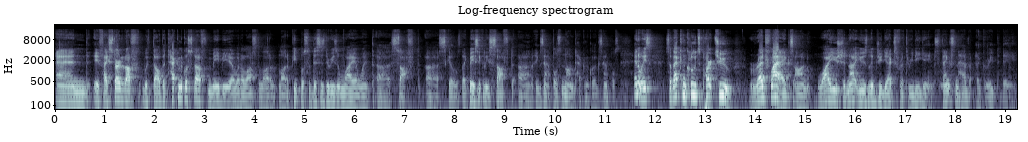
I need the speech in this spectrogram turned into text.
And if I started off with all the technical stuff, maybe I would have lost a lot of lot of people. So this is the reason why I went uh, soft uh, skills, like basically soft uh, examples, non-technical examples. Anyways, so that concludes part two, red flags on why you should not use libgdx for 3D games. Thanks and have a great day.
